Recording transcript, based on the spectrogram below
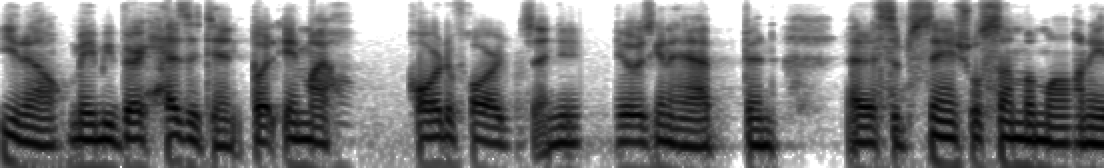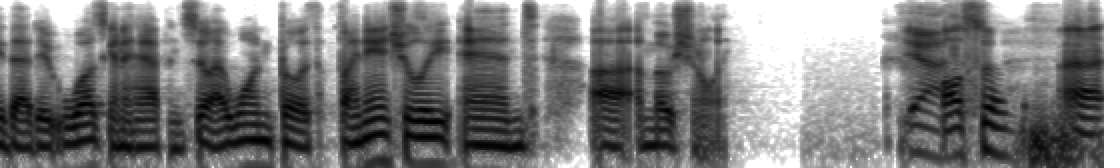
you know made me very hesitant, but in my heart of hearts, I knew it was going to happen at a substantial sum of money that it was going to happen. So I won both financially and uh, emotionally. Yeah. Also, uh,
